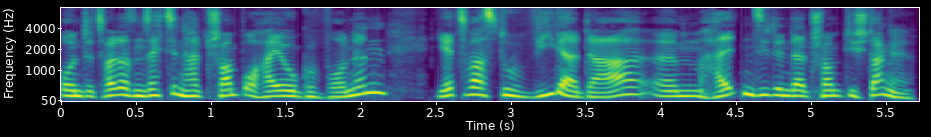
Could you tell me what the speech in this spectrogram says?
Und 2016 hat Trump Ohio gewonnen. Jetzt warst du wieder da. Ähm, halten Sie denn da Trump die Stange?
